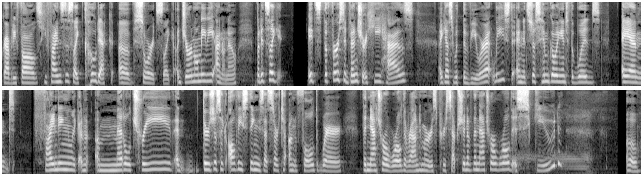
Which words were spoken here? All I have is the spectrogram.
Gravity Falls, he finds this like codex of sorts, like a journal maybe, I don't know. But it's like it's the first adventure he has, I guess with the viewer at least, and it's just him going into the woods and finding like a, a metal tree and there's just like all these things that start to unfold where the natural world around him or his perception of the natural world is skewed. Oh,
